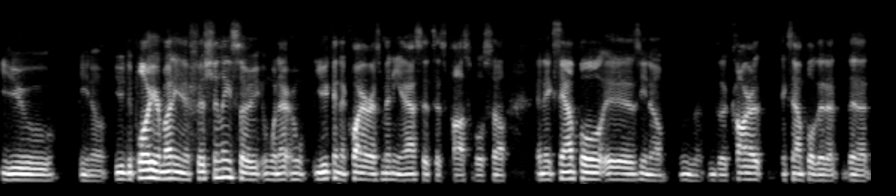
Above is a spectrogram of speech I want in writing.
you you know you deploy your money efficiently so whenever you can acquire as many assets as possible so an example is you know the car example that that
